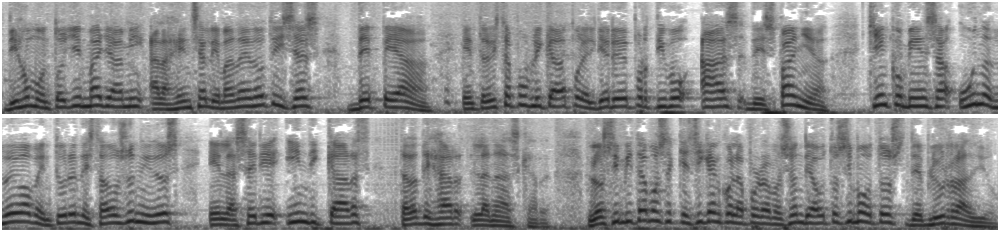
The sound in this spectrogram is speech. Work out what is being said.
dijo Montoya en Miami a la agencia alemana de noticias DPA, entrevista publicada por el diario deportivo AS de España, quien comienza una nueva aventura en Estados Unidos en la serie IndyCars tras dejar la NASCAR. Los invitamos a que sigan con la programación de autos y motos de Blue Radio.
